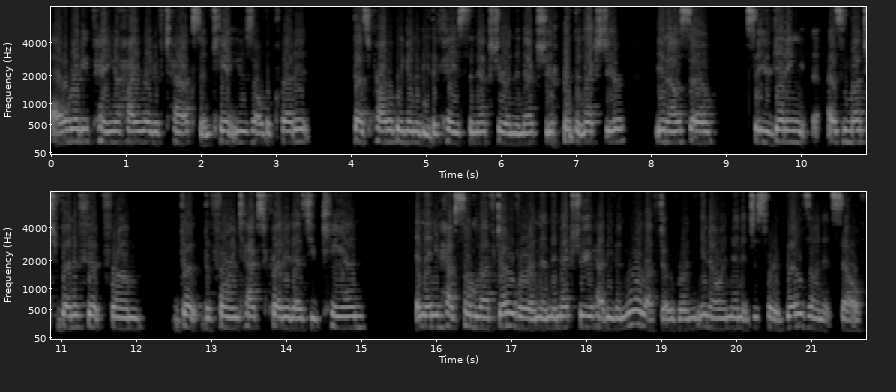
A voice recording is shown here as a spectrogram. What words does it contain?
already paying a high rate of tax and can't use all the credit, that's probably going to be the case the next year and the next year and the next year. You know, so so you're getting as much benefit from the the foreign tax credit as you can and then you have some left over and then the next year you have even more left over and you know and then it just sort of builds on itself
